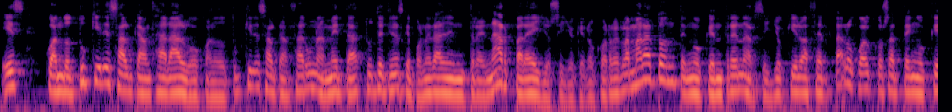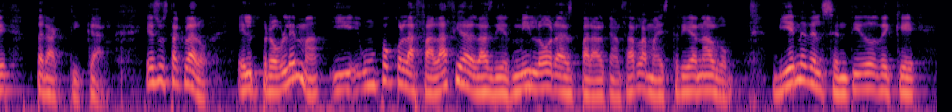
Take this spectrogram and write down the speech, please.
es cuando tú quieres alcanzar algo, cuando tú quieres alcanzar una meta, tú te tienes que poner a entrenar para ello. Si yo quiero correr la maratón, tengo que entrenar. Si yo quiero hacer tal o cual cosa, tengo que practicar. Eso está claro. El problema y un poco la falacia de las 10.000 horas para alcanzar la maestría en algo viene del sentido de que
